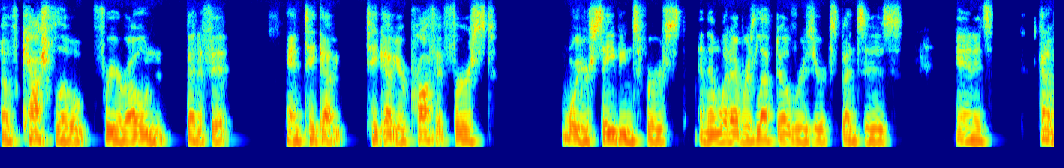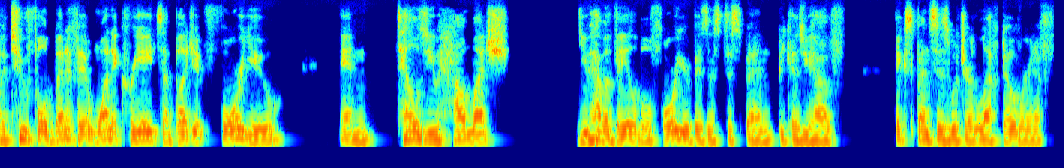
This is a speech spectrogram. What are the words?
of cash flow for your own benefit and take out take out your profit first or your savings first and then whatever is left over is your expenses and it's kind of a twofold benefit one it creates a budget for you and tells you how much you have available for your business to spend because you have expenses which are left over. And if,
